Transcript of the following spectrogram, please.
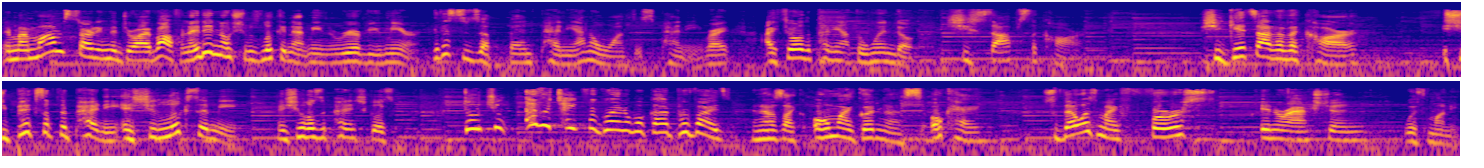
and my mom's starting to drive off, and I didn't know she was looking at me in the rearview mirror. This is a bent penny. I don't want this penny, right? I throw the penny out the window. She stops the car. She gets out of the car. She picks up the penny, and she looks at me, and she holds the penny. She goes, "Don't you ever take for granted what God provides?" And I was like, "Oh my goodness, okay." So that was my first interaction with money.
